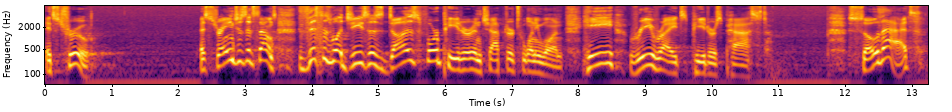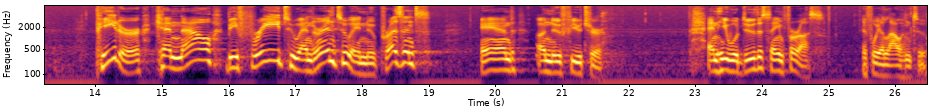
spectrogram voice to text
it's true. As strange as it sounds, this is what Jesus does for Peter in chapter 21. He rewrites Peter's past so that Peter can now be free to enter into a new present and a new future. And he will do the same for us if we allow him to.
